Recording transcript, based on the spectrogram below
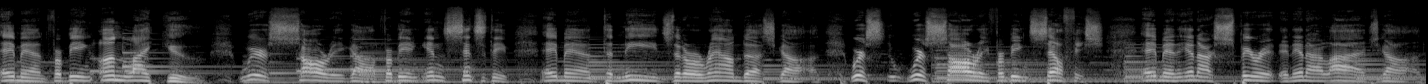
Amen. For being unlike you. We're sorry, God, for being insensitive, amen, to needs that are around us, God. We're, we're sorry for being selfish, amen, in our spirit and in our lives, God.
